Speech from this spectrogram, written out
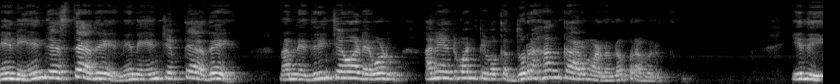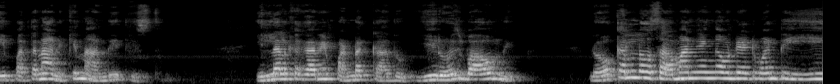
నేను ఏం చేస్తే అదే నేను ఏం చెప్తే అదే నన్ను ఎదిరించేవాడు ఎవడు అనేటువంటి ఒక దురహంకారం వాళ్ళలో ప్రబలుతుంది. ఇది పతనానికి నాంది తీస్తుంది. ఇల్లలకగానే పండగ కాదు ఈరోజు బాగుంది. లోకంలో సామాన్యంగా ఉండేటువంటి ఈ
